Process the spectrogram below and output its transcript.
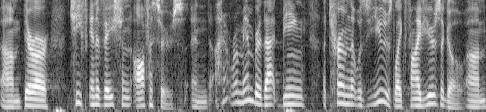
Um, there are chief innovation officers, and I don't remember that being a term that was used like five years ago. Um,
